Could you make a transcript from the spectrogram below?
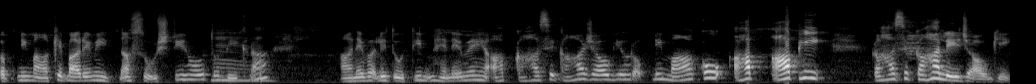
अपनी माँ के बारे में इतना सोचती हो तो देखना आने वाले दो तीन महीने में आप कहाँ से कहाँ जाओगी और अपनी माँ को आप आप ही कहाँ से कहाँ ले जाओगी?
